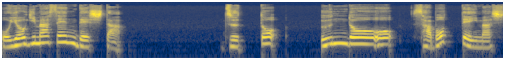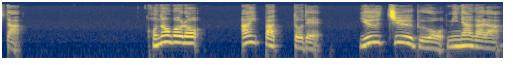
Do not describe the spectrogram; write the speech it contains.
泳ぎませんでした。ずっと運動をサボっていました。このごろ iPad で YouTube を見ながら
